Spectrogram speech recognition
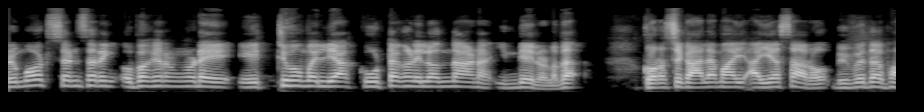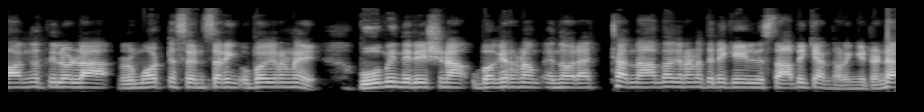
റിമോട്ട് സെൻസറിംഗ് ഉപകരണങ്ങളുടെ ഏറ്റവും വലിയ കൂട്ടങ്ങളിലൊന്നാണ് ഇന്ത്യയിലുള്ളത്. കുറച്ചു കാലമായി ഐ എസ് ആർഒ വിവിധ ഭാഗത്തിലുള്ള റിമോട്ട് സെൻസറിംഗ് ഉപകരണങ്ങളെ ഭൂമി നിരീക്ഷണ ഉപകരണം എന്ന ഒരൊറ്റ നാമകരണത്തിന് കീഴിൽ സ്ഥാപിക്കാൻ തുടങ്ങിയിട്ടുണ്ട്.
